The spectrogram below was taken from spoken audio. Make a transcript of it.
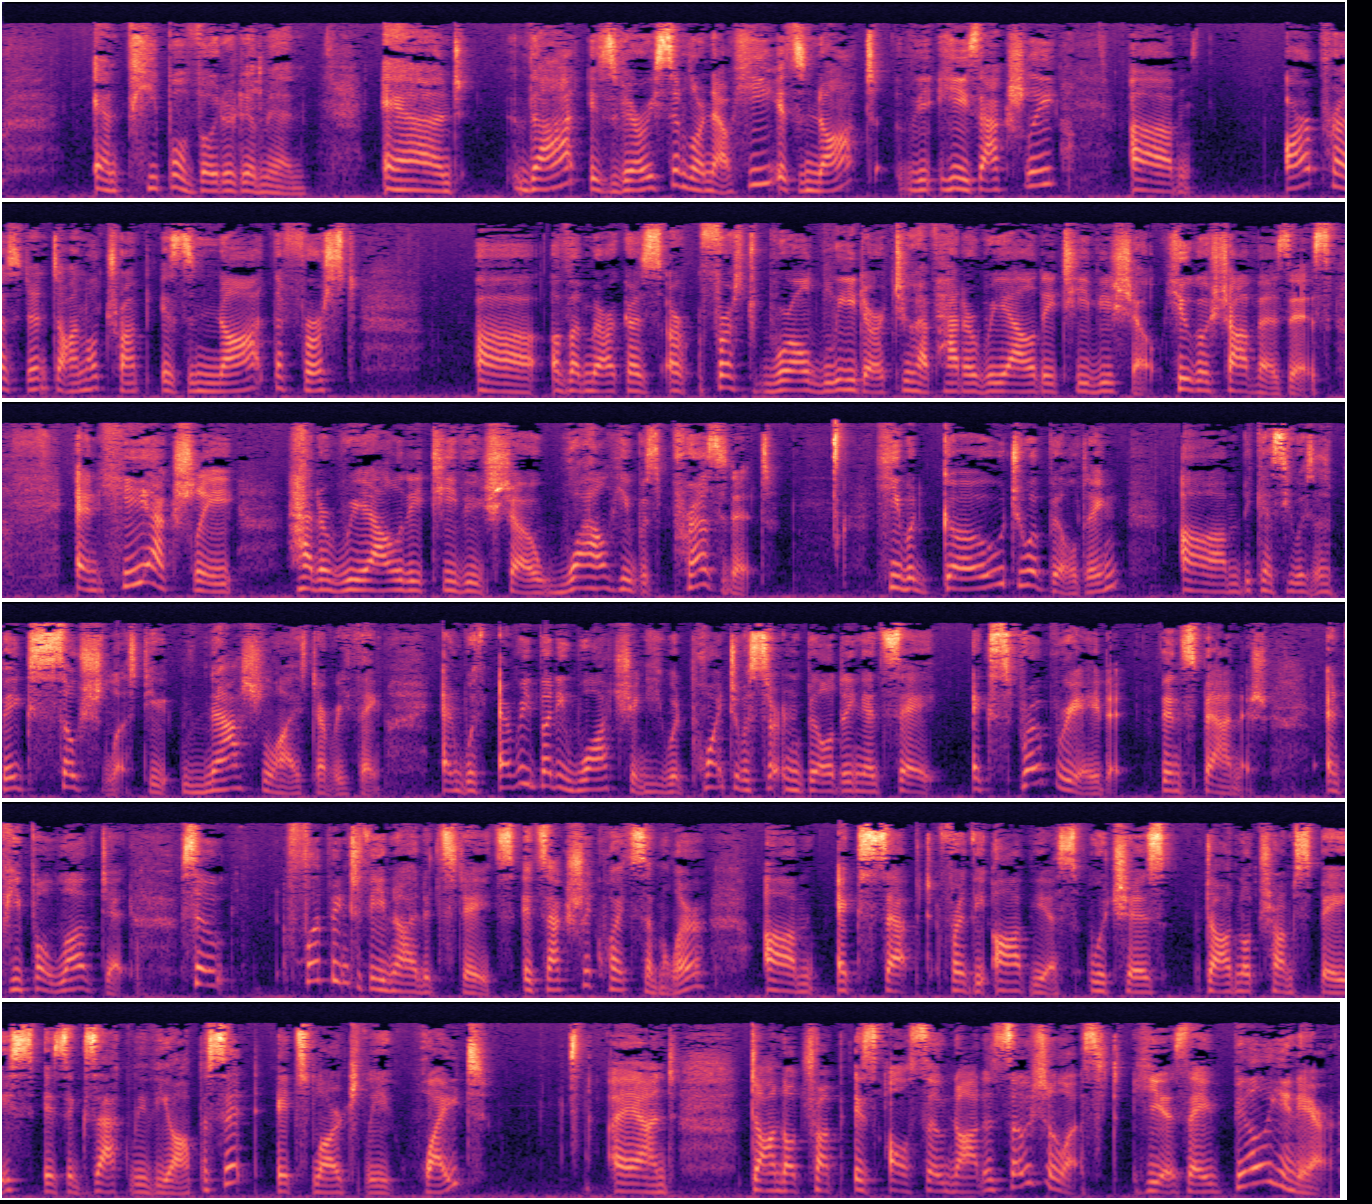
And people voted him in. And that is very similar. Now, he is not, he's actually, um, our president, Donald Trump, is not the first uh, of America's or first world leader to have had a reality TV show. Hugo Chavez is. And he actually had a reality TV show while he was president. He would go to a building, um, because he was a big socialist. He nationalized everything. And with everybody watching, he would point to a certain building and say, expropriate it in Spanish. And people loved it. So flipping to the United States, it's actually quite similar, um, except for the obvious, which is Donald Trump's base is exactly the opposite. It's largely white. And Donald Trump is also not a socialist. He is a billionaire.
